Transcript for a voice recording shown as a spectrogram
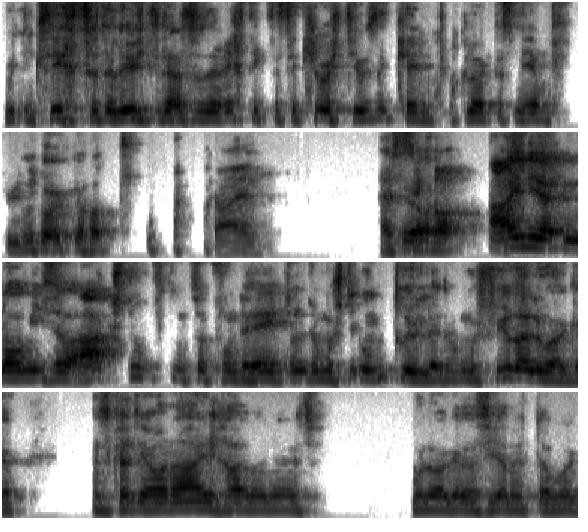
mit dem Gesicht zu den Leuten, also so richtig der Security rausgekommen und geschaut, dass niemand auf die Bühne geht. Geil. Hast du Ja. sicher. Eine hat ihn noch mich so angestuft und so gefunden, hey, du, du musst dich umtrüllen, du musst führen schauen. Dann habe ich gesagt, ja, nein, ich kann aber nicht. Ich muss schauen, dass ihr nicht da schaut.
